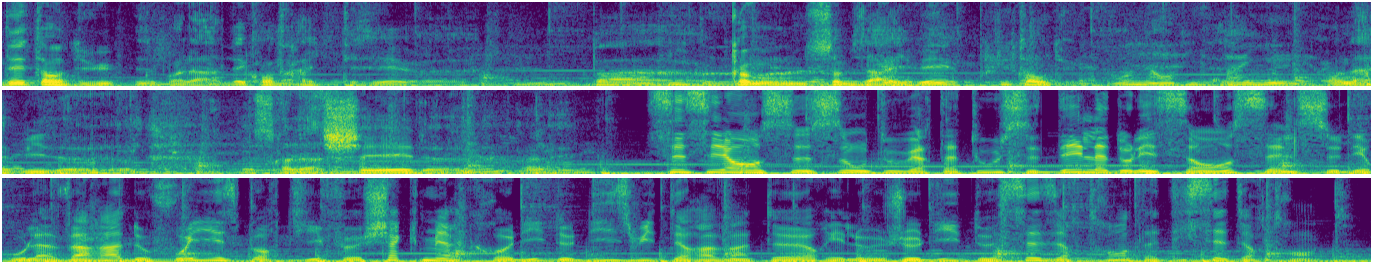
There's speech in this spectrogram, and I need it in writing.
détendu, voilà, décontracté pas comme nous sommes arrivés, plus tendu. On a envie de bailler. On a envie de, se relâcher. De... Ces séances sont ouvertes à tous dès l'adolescence. Elles se déroulent à Varade au foyer sportif chaque mercredi de 18h à 20h et le jeudi de 16h30 à 17h30.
